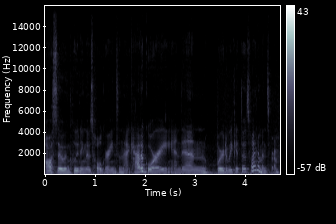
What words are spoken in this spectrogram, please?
also including those whole grains in that category. And then where do we get those vitamins from?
